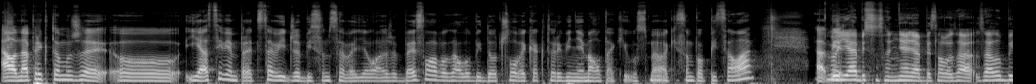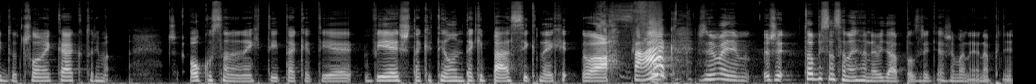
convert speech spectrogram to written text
Ale napriek tomu, že uh, ja si viem predstaviť, že by som sa vedela, že bezhlavo zalúbiť do človeka, ktorý by nemal taký úsmev, aký som popísala. A, no ja by som sa nedala bezhlavo zalúbiť do človeka, ktorý má že okusané nechty, také tie, vieš, také tie len taký pásik nechty. Oh, Fakt? Že, neviem, že to by som sa na neho nevedela pozrieť a že ma nenapne.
